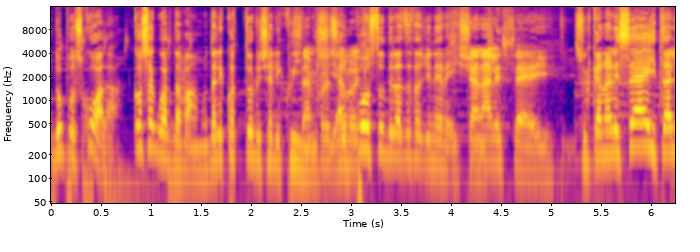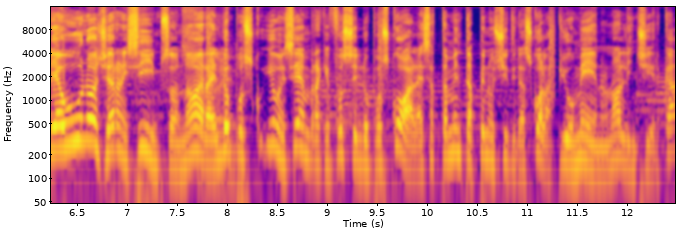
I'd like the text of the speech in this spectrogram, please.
Dopo scuola, cosa guardavamo? Dalle 14 alle 15, al posto della Data Generation. Canale 6. Sul canale 6, Italia 1, c'erano i Simpson, no? Era il dopo scuola. Io mi sembra che fosse il dopo scuola, esattamente appena usciti da scuola, più o meno, no? All'incirca.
